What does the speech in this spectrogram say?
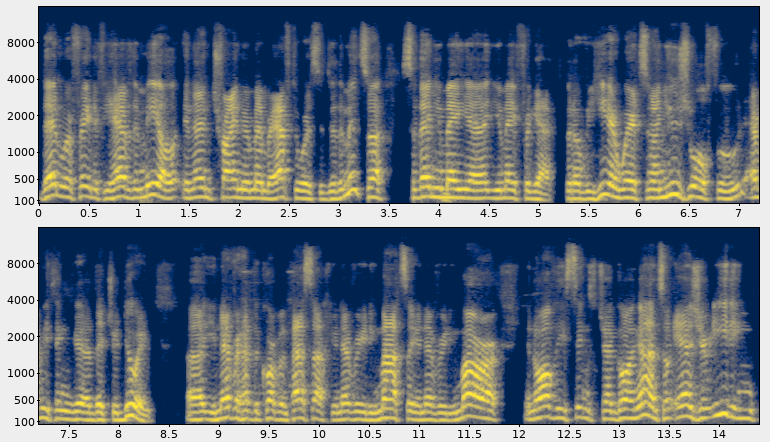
then we're afraid if you have the meal and then trying to remember afterwards to do the mitzvah, so then you may uh, you may forget. But over here, where it's an unusual food, everything uh, that you're doing, uh, you never have the korban pesach, you're never eating matzah, you're never eating maror, and all these things are going on. So as you're eating,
